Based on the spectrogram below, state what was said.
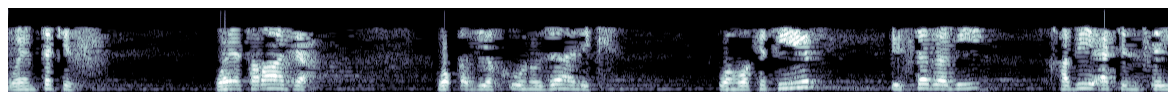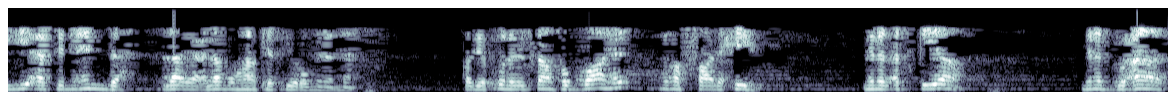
وينتكس ويتراجع وقد يكون ذلك وهو كثير بسبب خبيئة سيئة عنده لا يعلمها كثير من الناس. قد يكون الإنسان في الظاهر من الصالحين من الأتقياء من الدعاة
